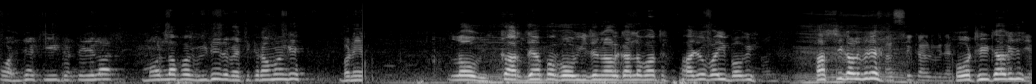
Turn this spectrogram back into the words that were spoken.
ਪੁੱਛਦੇ ਹਾਂ ਕੀ ਡਿਟੇਲ ਆ। ਮੁੱਲ ਆਪਾਂ ਵੀਡੀਓ ਦੇ ਵਿੱਚ ਕਰਾਵਾਂਗੇ। ਬਣੇ ਲਓ ਵੀ ਕਰਦੇ ਹਾਂ ਆਪਾਂ ਬੋਵੀ ਦੇ ਨਾਲ ਗੱਲਬਾਤ। ਆਜੋ ਬਾਈ ਬੋਵੀ ਸਤਿ ਸ਼੍ਰੀ ਅਕਾਲ ਵੀਰੇ। ਸਤਿ ਸ਼੍ਰੀ ਅਕਾਲ ਵੀਰੇ। ਹੋਰ ਠੀਕ ਠਾਕ ਜੀ?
